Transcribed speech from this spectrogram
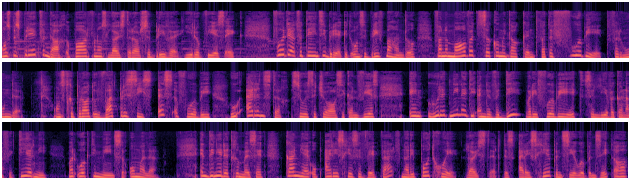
Ons bespreek vandag 'n paar van ons luisteraars se briewe hier op WSEK. Voor die advertensiebreek het ons 'n brief behandel van 'n ma wat sukkel met haar kind wat 'n fobie het vir honde. Ons het gepraat oor wat presies is 'n fobie, hoe ernstig so 'n situasie kan wees en hoe dit nie net die individu wat die fobie het se lewe kan affekteer nie, maar ook die mense om hulle. Indien jy dit gemis het, kan jy op RSG se webwerf na die pot gooi luister. Dis rsg.co.za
